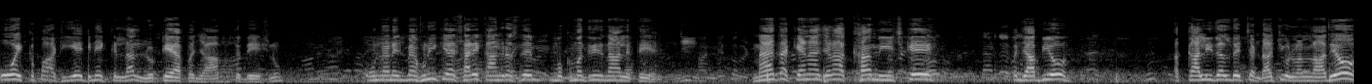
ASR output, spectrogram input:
ਉਹ ਇੱਕ ਪਾਰਟੀ ਹੈ ਜਿਹਨੇ ਕਿੱਲਾ ਲੁੱਟਿਆ ਪੰਜਾਬ ਤੇ ਦੇਸ਼ ਨੂੰ। ਉਹਨਾਂ ਨੇ ਮੈਂ ਹੁਣੀ ਕਿਹਾ ਸਾਰੇ ਕਾਂਗਰਸ ਦੇ ਮੁੱਖ ਮੰਤਰੀ ਦੇ ਨਾਂ ਲਿੱਤੇ ਹੈ। ਮੈਂ ਤਾਂ ਕਹਿਣਾ ਜਣਾ ਅੱਖਾਂ ਮੀਚ ਕੇ ਪੰਜਾਬੀਓ ਅਕਾਲੀ ਦਲ ਦੇ ਝੰਡਾ ਝੂਲਣ ਲਾ ਦਿਓ।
